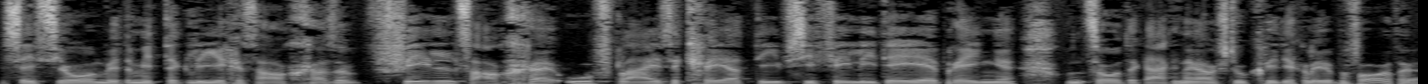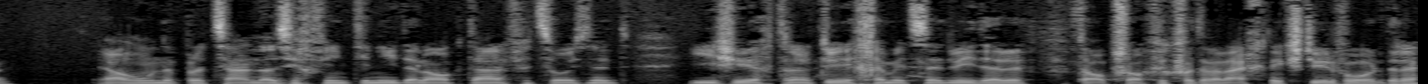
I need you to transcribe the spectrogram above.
Session wieder mit der gleichen Sache. Also viele Sachen aufgleisen, kreativ sein, viele Ideen bringen und so den Gegner auch ein Stück weit ein bisschen überfordern. Ja, 100 Prozent. Also ich finde, die Niederlage darf jetzt uns nicht einschüchtern. Natürlich können wir jetzt nicht wieder die Abschaffung von der Rechnungssteuer fordern,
